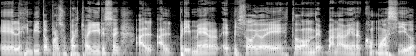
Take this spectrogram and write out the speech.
eh, les invito, por supuesto, a irse al, al primer episodio de esto, donde van a ver cómo ha sido,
